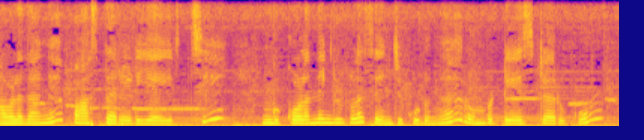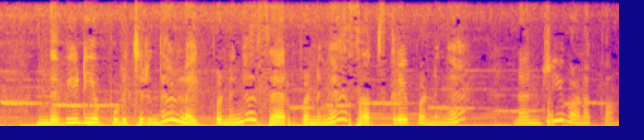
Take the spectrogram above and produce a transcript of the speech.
அவ்வளோதாங்க பாஸ்தா ரெடி ஆயிடுச்சு உங்கள் குழந்தைங்களுக்கெல்லாம் செஞ்சு கொடுங்க. ரொம்ப டேஸ்ட்டாக இருக்கும். இந்த வீடியோ பிடிச்சிருந்தா லைக் பண்ணுங்கள் ஷேர் பண்ணுங்கள் சப்ஸ்கிரைப் பண்ணுங்கள் நன்றி வணக்கம்.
